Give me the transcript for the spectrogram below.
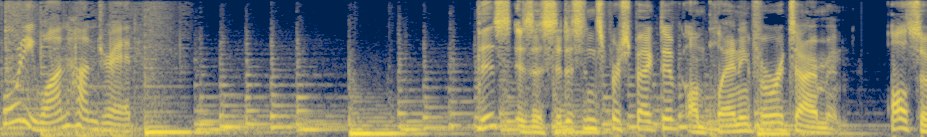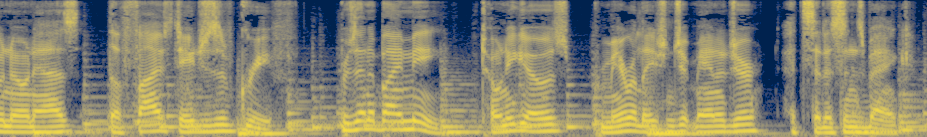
4100. This is a citizen's perspective on planning for retirement, also known as the five stages of grief. Presented by me, Tony Goes, Premier Relationship Manager at Citizens Bank.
